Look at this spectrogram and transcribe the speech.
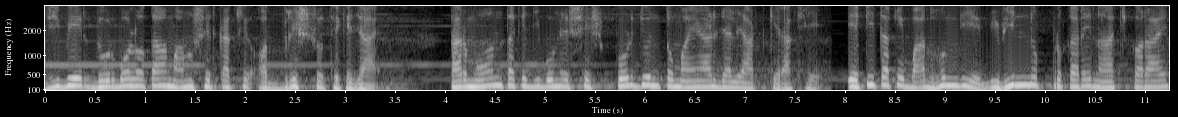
জীবের দুর্বলতা মানুষের কাছে অদৃশ্য থেকে যায়। তার মন তাকে জীবনের শেষ পর্যন্ত মায়ার জালে আটকে রাখে। এটি তাকে বাঁধন দিয়ে বিভিন্ন প্রকারে নাচ করায়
